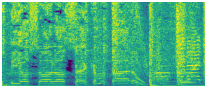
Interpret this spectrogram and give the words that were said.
Y yo Solo sé que montaron.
